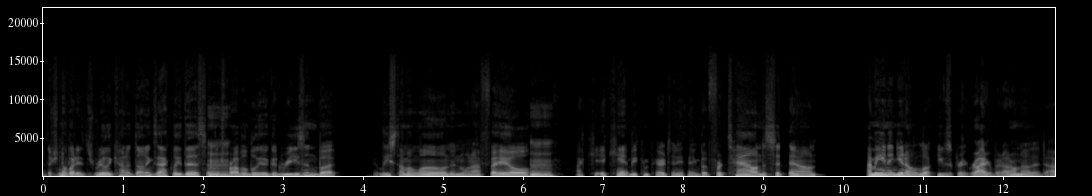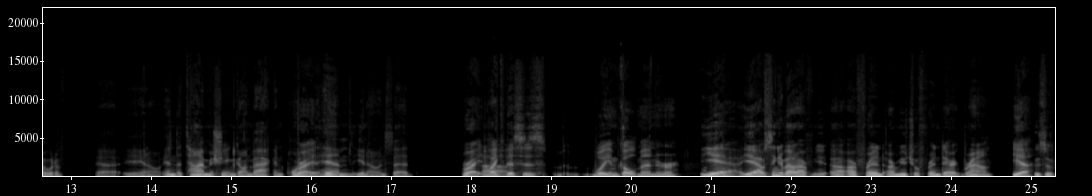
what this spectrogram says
there's nobody that's really kind of done exactly this, and Mhm. there's probably a good reason, but at least I'm alone, and when I fail, mm I it can't be compared to anything. But for Towne to sit down, I mean, and you know, look, he was a great writer, but I don't know that I would have, uh, you know, in the time machine gone back and pointed Right. to him, you know, and said. Right, Uh, like this is William Goldman or Yeah, yeah. I was thinking about our uh, our friend, our mutual friend Derek Brown, yeah, who's a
